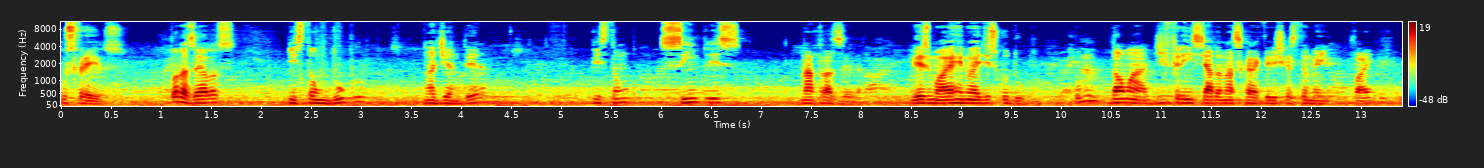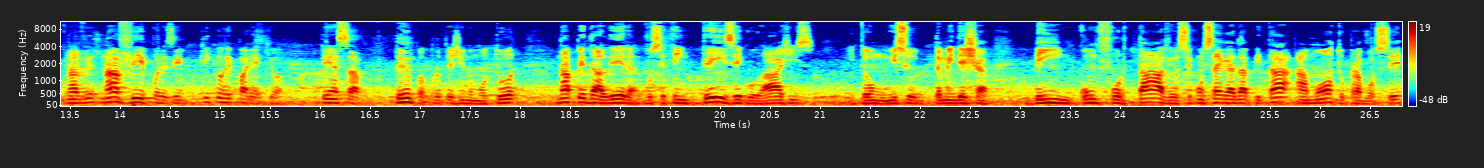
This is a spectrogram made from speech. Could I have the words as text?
Os freios. Todas elas, pistão duplo na dianteira, pistão simples na traseira. Mesmo a R não é disco duplo. Vamos dar uma diferenciada nas características também, vai? Na V, na v por exemplo, o que, que eu reparei aqui, ó? Tem essa tampa protegendo o motor. Na pedaleira você tem três regulagens, então isso também deixa bem confortável. Você consegue adaptar a moto para você,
